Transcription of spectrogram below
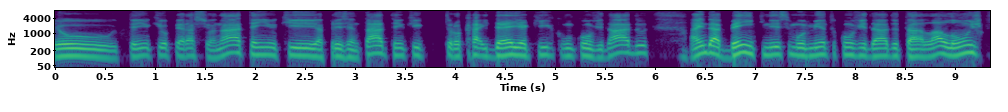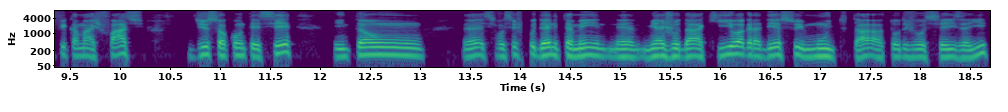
eu tenho que operacionar, tenho que apresentar, tenho que trocar ideia aqui com o convidado. Ainda bem que nesse momento o convidado está lá longe, que fica mais fácil disso acontecer. Então, né, se vocês puderem também né, me ajudar aqui, eu agradeço e muito, tá? A todos vocês aí.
